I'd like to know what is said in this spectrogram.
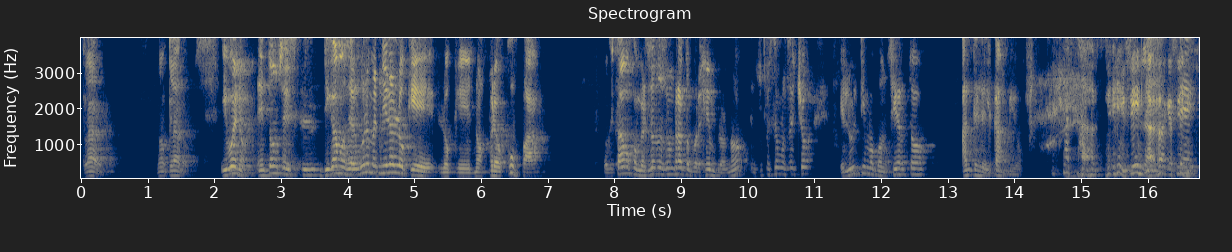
Claro. No, claro. Y bueno, entonces, digamos, de alguna manera lo que, lo que nos preocupa, lo que estábamos conversando hace un rato, por ejemplo, ¿no? Nosotros hemos hecho el último concierto antes del cambio. sí, sí, la verdad que sí.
